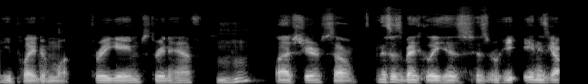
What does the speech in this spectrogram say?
he played in what three games, three and a half Mm-hmm. last year. So this is basically his his rookie, and he's got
